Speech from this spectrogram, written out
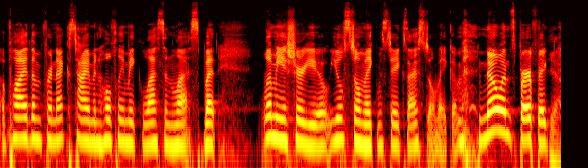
apply them for next time and hopefully make less and less. But let me assure you, you'll still make mistakes. I still make them. no one's perfect. Yeah.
